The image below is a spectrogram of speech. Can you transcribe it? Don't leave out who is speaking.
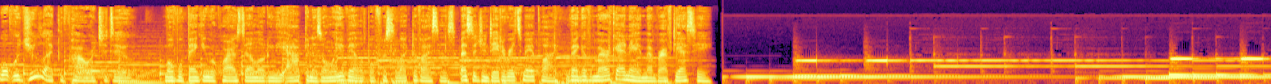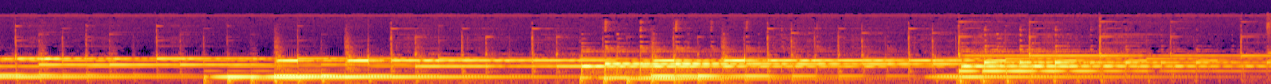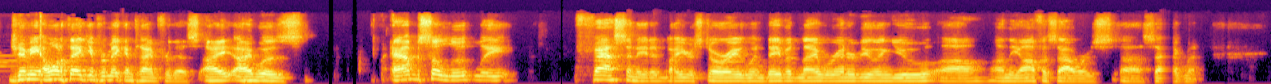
Speaker 1: What would you like the power to do? Mobile banking requires downloading the app and is only available for select devices. Message and data rates may apply. Bank of America and a member FDIC.
Speaker 2: Jimmy, I want to thank you for making time for this. I, I was absolutely fascinated by your story when David and I were interviewing you uh, on the office hours uh, segment.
